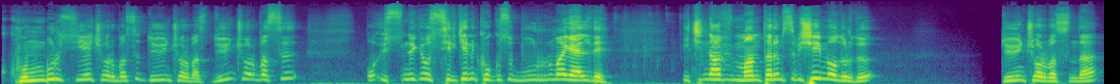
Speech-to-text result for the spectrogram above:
Kumbursiye çorbası, düğün çorbası. Düğün çorbası o üstündeki o sirkenin kokusu burnuma geldi. İçinde hafif mantarımsı bir şey mi olurdu? Düğün çorbasında.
